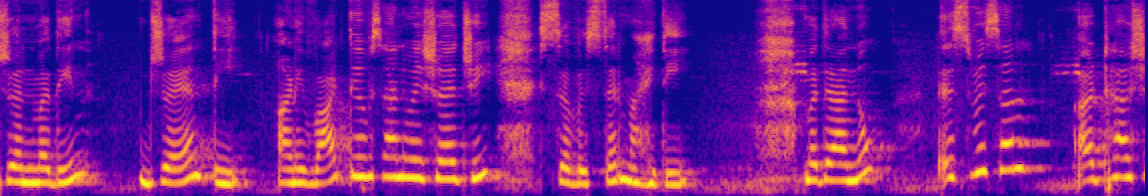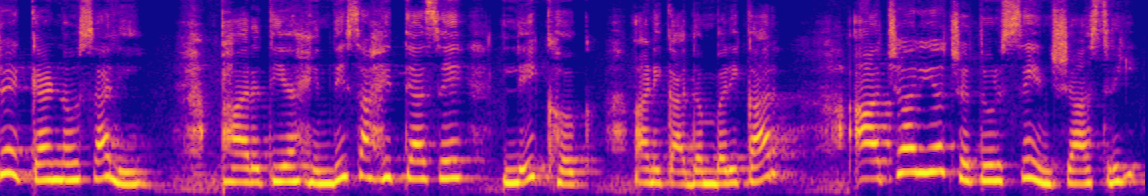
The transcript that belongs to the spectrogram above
जन्मदिन जयंती आणि वाढदिवसांविषयाची सविस्तर माहिती. मित्रांनो इसवी सन अठराशे एक्क्याण्णव साली भारतीय हिंदी साहित्याचे लेखक आणि कादंबरीकार आचार्य चतुरसेन शास्त्री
